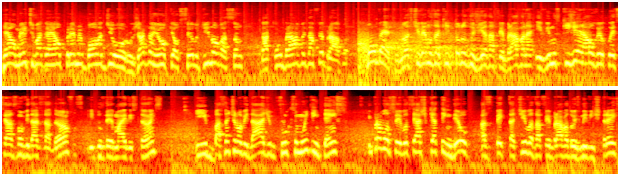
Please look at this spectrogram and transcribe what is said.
Realmente vai ganhar o prêmio Bola de Ouro. Já ganhou, que é o selo de inovação da Combrava e da Febrava. Bom, Beto, nós estivemos aqui todos os dias na Febrava, né? E vimos que geral veio conhecer as novidades da Danfoss e dos demais estantes. E bastante novidade, fluxo muito intenso. E para você, você acha que atendeu as expectativas da Febrava 2023?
